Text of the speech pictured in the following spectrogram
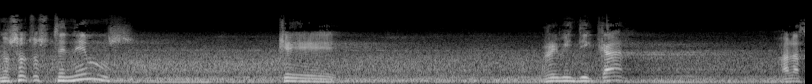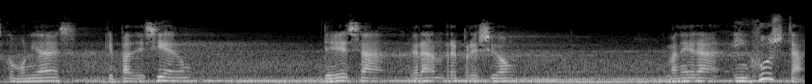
nosotros tenemos que reivindicar a las comunidades que padecieron de esa gran represión de manera injusta.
